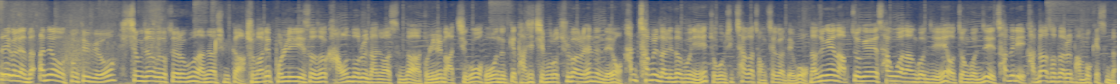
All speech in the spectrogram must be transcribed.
네 관련다 안녕 동티뷰 시청자 구독자 여러분 안녕하십니까? 주말에 볼 일이 있어서 강원도를 다녀왔습니다. 볼일을 마치고 오후 늦게 다시 집으로 출발을 했는데요. 한참을 달리다 보니 조금씩 차가 정체가 되고 나중엔 앞쪽에 사고가 난 건지 어쩐 건지 차들이 가다 서다를 반복했습니다.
